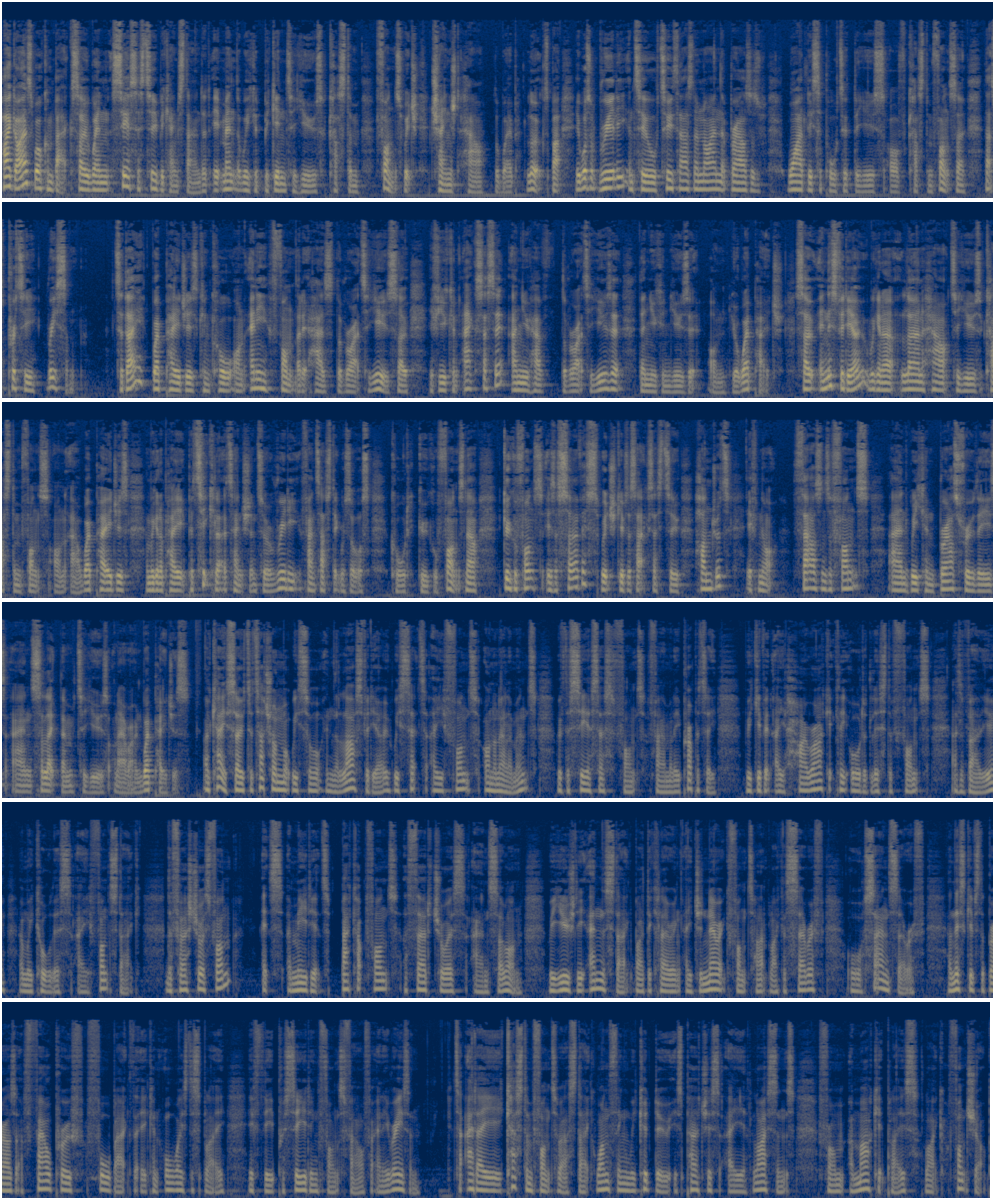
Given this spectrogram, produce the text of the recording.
Hi guys, welcome back. So when CSS2 became standard, it meant that we could begin to use custom fonts, which changed how the web looks. But it wasn't really until 2009 that browsers widely supported the use of custom fonts, so that's pretty recent. Today, web pages can call on any font that it has the right to use. So if you can access it and you have the right to use it, then you can use it on your web page. So in this video, we're going to learn how to use custom fonts on our web pages, and we're going to pay particular attention to a really fantastic resource called Google Fonts. Now, Google Fonts is a service which gives us access to hundreds, if not thousands of fonts, and we can browse through these and select them to use on our own web pages. Okay, so to touch on what we saw in the last video, we set a font on an element with the CSS font family property. We give it a hierarchically ordered list of fonts as a value, and we call this a font stack. The first choice font its immediate backup font, a third choice, and so on. We usually end the stack by declaring a generic font type like a serif or sans serif, and this gives the browser a fail-proof fallback that it can always display if the preceding fonts fail for any reason. To add a custom font to our stack, one thing we could do is purchase a license from a marketplace like FontShop.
